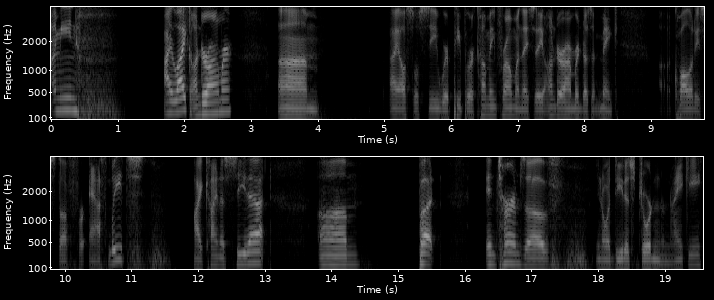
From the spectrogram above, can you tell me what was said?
I mean, I like Under Armour. Um, I also see where people are coming from when they say Under Armour doesn't make uh, quality stuff for athletes. I kind of see that. Um, but in terms of, you know, Adidas, Jordan, or Nike,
